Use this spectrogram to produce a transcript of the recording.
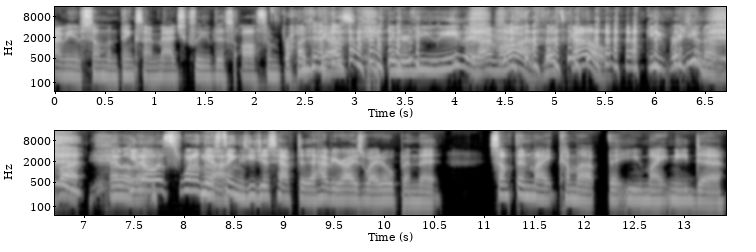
I mean, if someone thinks I'm magically this awesome broadcast interviewee, then I'm on. Let's go. Keep bringing them. But, you know, it. it's one of those Yeah. things you just have to have your eyes wide open that something might come up that you might need to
